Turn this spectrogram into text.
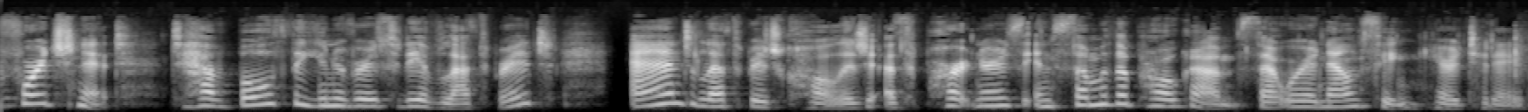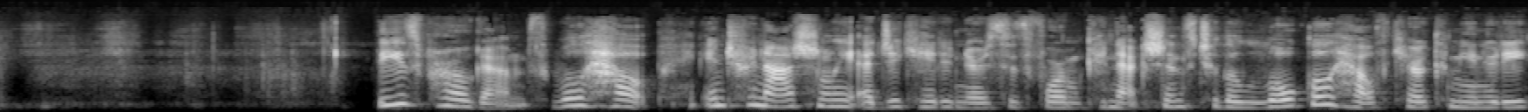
fortunate to have both the University of Lethbridge and Lethbridge College as partners in some of the programs that we're announcing here today. These programs will help internationally educated nurses form connections to the local healthcare community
